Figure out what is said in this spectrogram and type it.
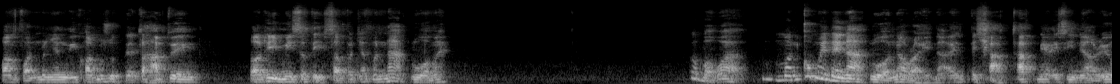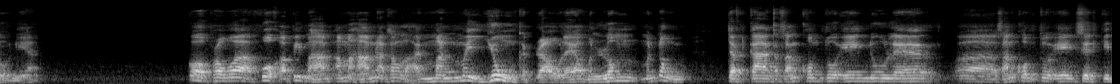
ความฝันมันยังมีความรู้สึกแต่ถามตัวเอง ตอนที่มีสติสัมปชัญญะมันน่ากลัวไหมก็บอกว่ามันก็ไม่ได้น่ากลัวเท่าไรนะไอ้ฉากทัศน์เนี่ยไอ้ซีนารีโอเนี้ย ก็เพราะว่าพวกอภิมหาอมหาอำนาจทั้งหลาย มันไม่ยุ่งกับเราแล้ว มันล้มมันต้องจัดการกับสังคมตัวเองดูแลสังคมตัวเอง เศรษฐกิจ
